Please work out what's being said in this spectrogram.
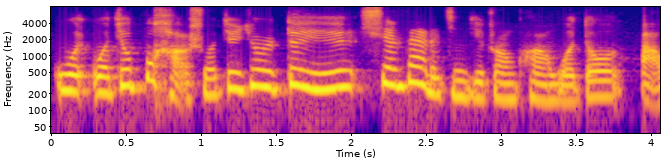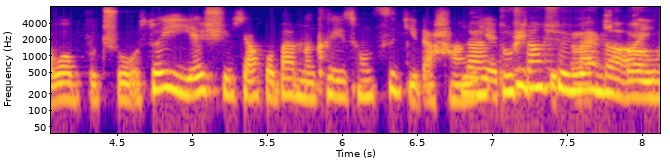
我我就不好说，就就是对于现在的经济状况，我都把握不住，所以也许小伙伴们可以从自己的行业读商学院的说一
